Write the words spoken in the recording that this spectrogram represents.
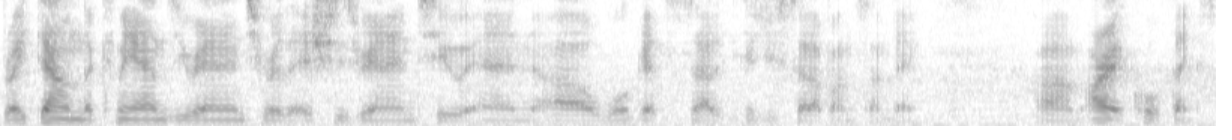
write down the commands you ran into or the issues you ran into, and uh, we'll get set get you set up on Sunday. Um, all right, cool, thanks.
